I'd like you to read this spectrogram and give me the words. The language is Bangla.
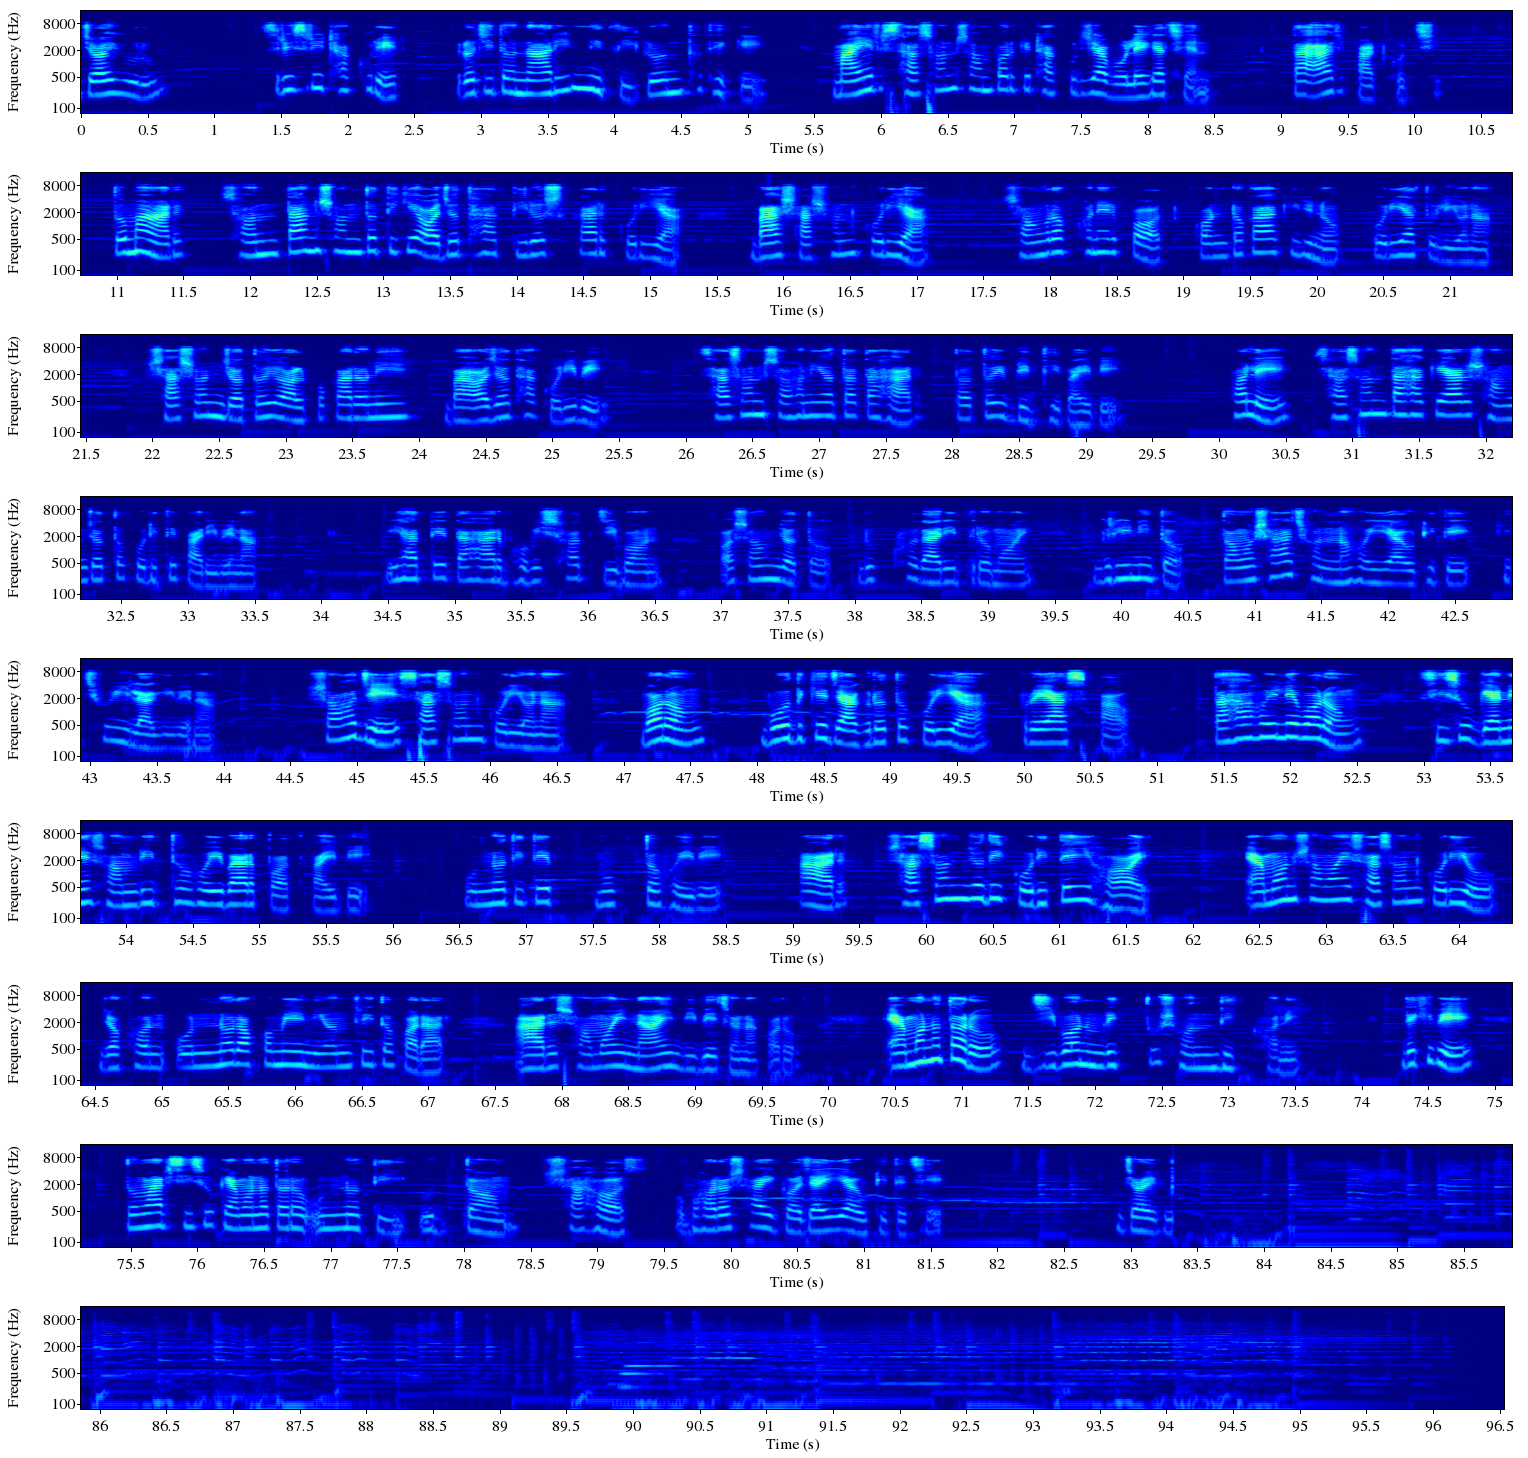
জয়গুরু শ্রী শ্রী ঠাকুরের রচিত নারীর নীতি গ্রন্থ থেকে মায়ের শাসন সম্পর্কে ঠাকুর যা বলে গেছেন, তা আজ পাঠ করছি। তোমার সন্তান সন্ততিকে অযথা তিরস্কার করিয়া বা শাসন করিয়া সংরক্ষণের পথ কণ্টকাকীর্ণ করিয়া তুলিও না। শাসন যতই অল্প কারণে বা অযথা করিবে, শাসন সহনীয়তা তাহার ততই বৃদ্ধি পাইবে। ফলে শাসন তাহাকে আর সংযত করিতে পারিবে না। ইহাতে তাহার ভবিষ্যৎ জীবন অসংযত, দুঃখ দারিদ্র্যময়, ঘৃণিত, তমসাচ্ছন্ন হইয়া উঠিতে কিছুই লাগিবে না। সহজে শাসন করিও না, বরং বোধকে জাগ্রত করিয়া প্রয়াস পাও। তাহা হইলে বরং শিশু জ্ঞানে সমৃদ্ধ হইবার পথ পাইবে, উন্নতিতে মুক্ত হইবে, আর শাসন যদি করিতেই হয়, এমন সময় শাসন করিও যখন অন্য রকমে নিয়ন্ত্রিত করার আর সময় নাই বিবেচনা করো। এমনতর জীবন মৃত্যু সন্ধিক্ষণে। দেখিবে, তোমার শিশু কেমনতর উন্নতি, উদ্যম, সাহস ও ভরসায় গজাইয়া উঠিতেছে। জয়গুরু। You.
